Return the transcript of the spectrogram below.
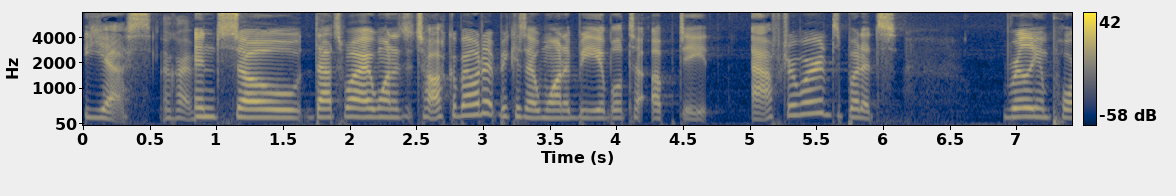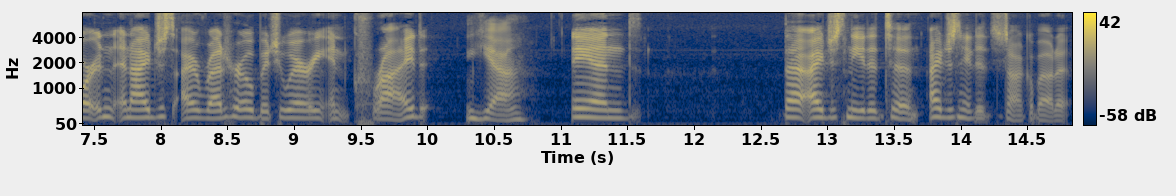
Yes. Okay. And so that's why I wanted to talk about it because I want to be able to update afterwards, but it's really important and I just I read her obituary and cried yeah. and that I just needed to I just needed to talk about it.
